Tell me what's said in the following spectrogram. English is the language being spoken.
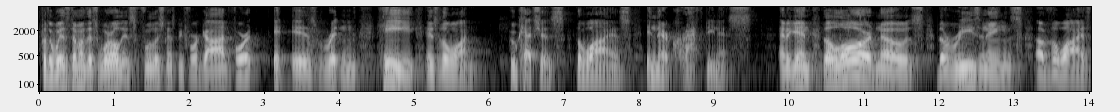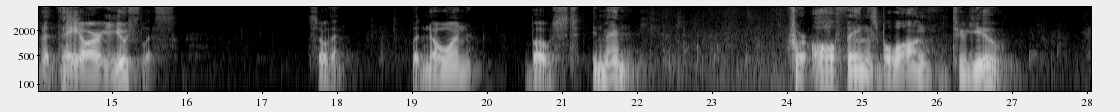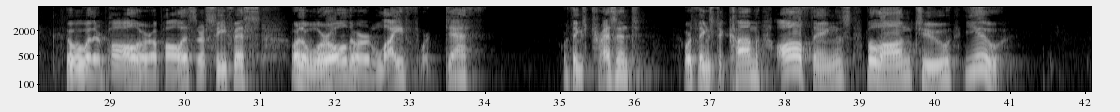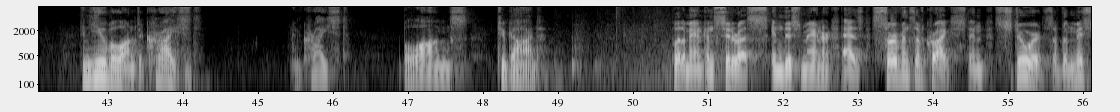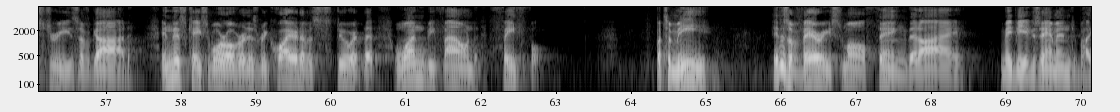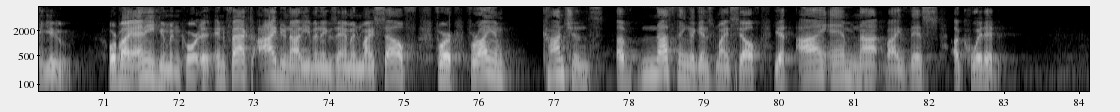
For the wisdom of this world is foolishness before God, for it is written, He is the one who catches the wise in their craftiness. And again, the Lord knows the reasonings of the wise, that they are useless. So then, let no one boast in men. For all things belong to you. Whether Paul or Apollos or Cephas or the world or life or death or things present or things to come, all things belong to you. And you belong to Christ. And Christ belongs to God. Let a man consider us in this manner as servants of Christ and stewards of the mysteries of God. In this case, moreover, it is required of a steward that one be found faithful. But to me, it is a very small thing that I may be examined by you or by any human court. In fact, I do not even examine myself, for, for I am conscious of nothing against myself, yet I am not by this acquitted.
